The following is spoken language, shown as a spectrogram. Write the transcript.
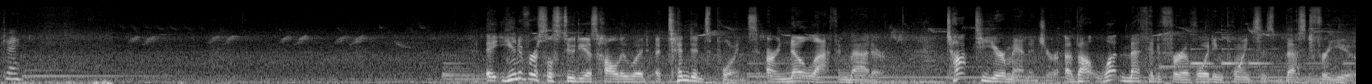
Okay. At Universal Studios Hollywood, attendance points are no laughing matter. Talk to your manager about what method for avoiding points is best for you.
